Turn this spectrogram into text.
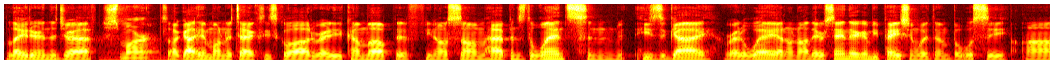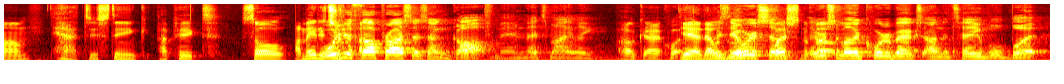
later in the draft. Smart. So I got him on the taxi squad, ready to come up if you know something happens to Wentz, and he's the guy right away. I don't know. They were saying they're gonna be patient with him, but we'll see. Um, yeah, just think I picked. So I made a. What was tr- your thought process on Goff, man? That's my like. Okay. que- Yeah, that was a there were some question there were some other quarterbacks on the table, but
